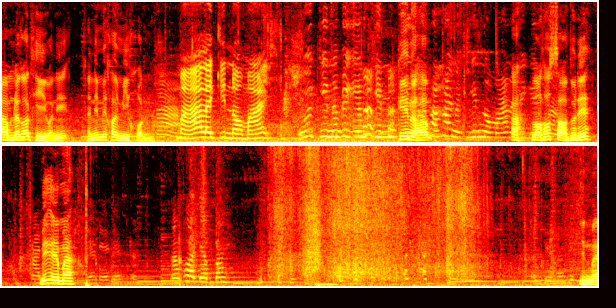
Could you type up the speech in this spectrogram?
ดำแล้วก็ถี่กว่านี้ อันนี้ไม่ค่อยมีขน หมาอะไรกินหน่อไม้ อุ้ยกินนะบิ๊กเอ็มกินกินเหรอครับ ถ้าให้นะกินหน่อไม้นะอะ Big M ลองทดสอบดูดิบิ๊กเอมาเดี๋ยวเดี๋ยวเดี๋ยวอะพ่อจะไปกินไหม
